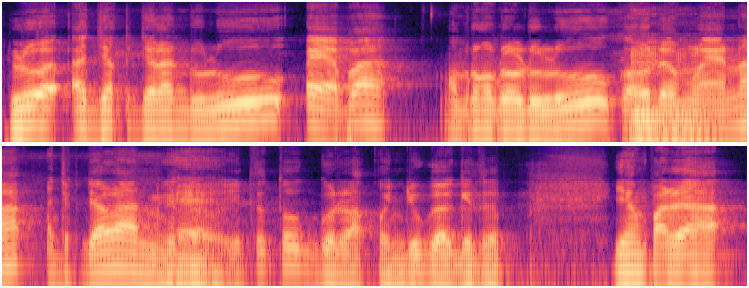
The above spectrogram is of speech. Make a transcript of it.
lu ajak jalan dulu eh apa ngobrol-ngobrol dulu kalau udah mulai enak ajak jalan gitu. Iya. Itu tuh gue lakuin juga gitu. Yang pada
